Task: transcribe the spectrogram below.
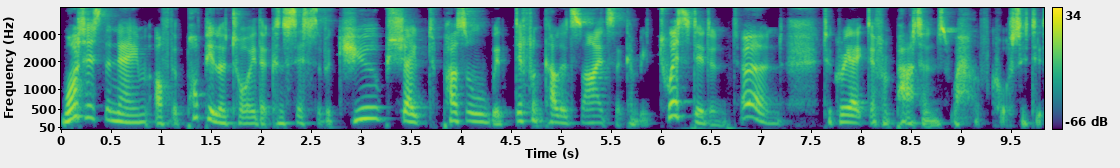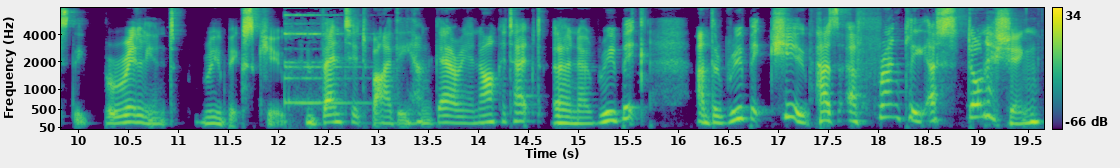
What is the name of the popular toy that consists of a cube shaped puzzle with different coloured sides that can be twisted and turned to create different patterns? Well, of course, it is the brilliant Rubik's Cube, invented by the Hungarian architect Erno Rubik. And the Rubik Cube has a frankly astonishing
